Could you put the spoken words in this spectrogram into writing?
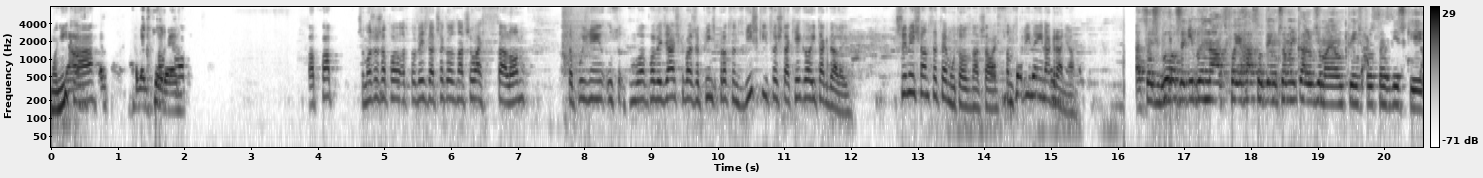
Monika, Ale które? hop, hop. hop, hop. Czy możesz odpowiedzieć, dlaczego oznaczyłaś salon, to później powiedziałaś chyba, że 5% zniżki, coś takiego i tak dalej. Trzy miesiące temu to oznaczałaś, są screeny i nagrania. A coś było, że niby na twoje hasło tym Monika ludzie mają 5% zniżki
